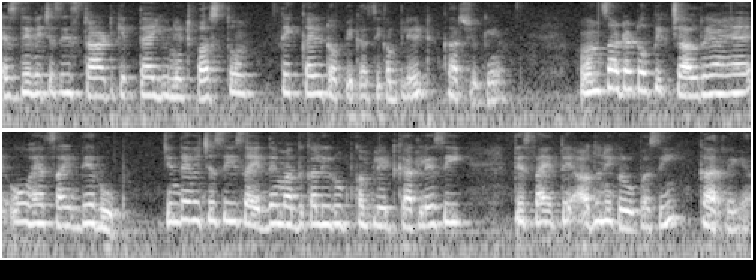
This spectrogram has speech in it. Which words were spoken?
ਇਸ ਦੇ ਵਿੱਚ ਅਸੀਂ ਸਟਾਰਟ ਕੀਤਾ ਹੈ ਯੂਨਿਟ ਫਸਟ ਤੋਂ ਤੇ ਕਈ ਟੌਪਿਕ ਅਸੀਂ ਕੰਪਲੀਟ ਕਰ ਚੁੱਕੇ ਹਾਂ। ਹੁਣ ਸਾਡਾ ਟੌਪਿਕ ਚੱਲ ਰਿਹਾ ਹੈ, ਉਹ ਹੈ ਸਾਹਿਤ ਦੇ ਰੂਪ, ਜਿੰਦੇ ਵਿੱਚ ਅਸੀਂ ਸਾਹਿਤ ਦੇ ਮੱਧਕਾਲੀ ਰੂਪ ਕੰਪਲੀਟ ਕਰ ਲਏ ਸੀ ਤੇ ਸਾਹਿਤ ਦੇ ਆਧੁਨਿਕ ਰੂਪ ਅਸੀਂ ਕਰ ਰਹੇ ਹਾਂ।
